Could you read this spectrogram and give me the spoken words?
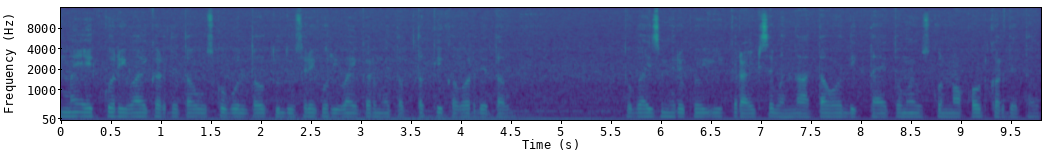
मैं एक को रिवाइव कर देता हूँ, उसको बोलता हूँ, तू दूसरे को रिवाइव कर, मैं तब तक की कवर देता हूँ। तो गाइस मेरे को एक राइट से बंदा आता हुआ दिखता है तो मैं उसको नॉकआउट कर देता हूँ।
